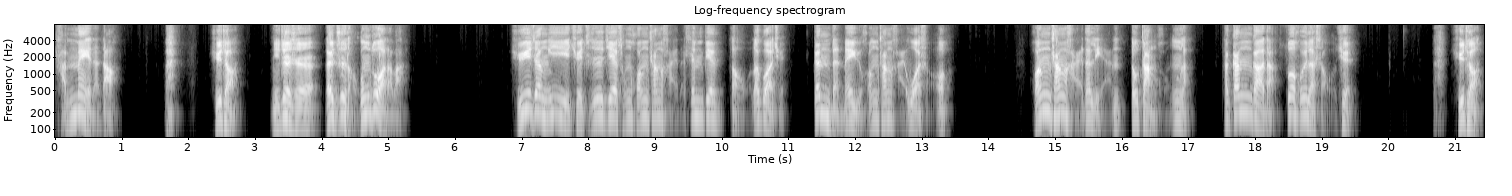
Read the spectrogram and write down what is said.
谄媚的道：“哎，徐厅，你这是来指导工作的吧？”徐正义却直接从黄长海的身边走了过去，根本没与黄长海握手。黄长海的脸都涨红了，他尴尬的缩回了手去。徐厅，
